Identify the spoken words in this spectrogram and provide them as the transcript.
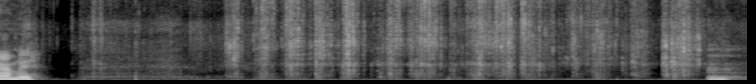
งามๆเลย Mm.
